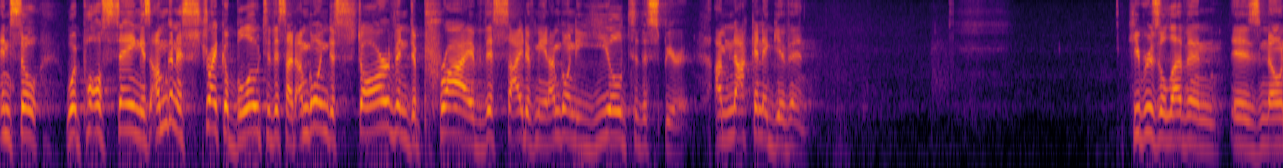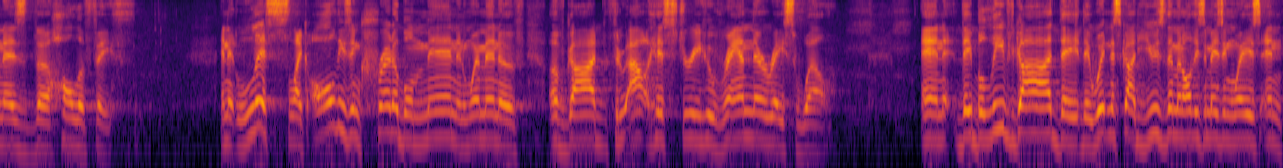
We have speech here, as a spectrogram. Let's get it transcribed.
And so, what Paul's saying is, I'm going to strike a blow to this side. I'm going to starve and deprive this side of me, and I'm going to yield to the Spirit. I'm not going to give in. Hebrews 11 is known as the Hall of Faith and it lists like all these incredible men and women of, of God throughout history who ran their race well. And they believed God, they, they witnessed God use them in all these amazing ways, and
